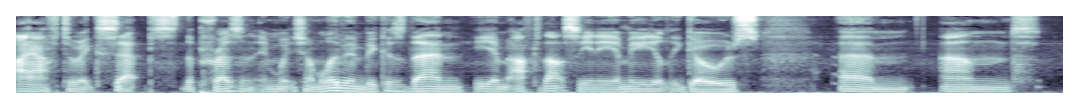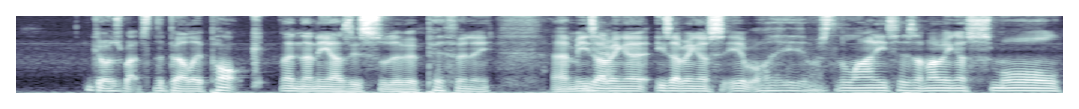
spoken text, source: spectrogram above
I have to accept the present in which I'm living because then he after that scene he immediately goes um, and goes back to the Belle Epoque, and then he has his sort of epiphany. Um, he's Yeah. having a he's having a what's the line he says? I'm having a small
